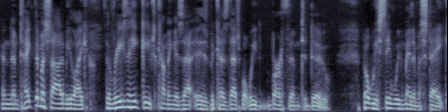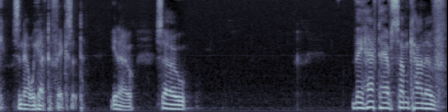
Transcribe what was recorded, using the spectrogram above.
and then take them aside and be like, the reason he keeps coming is that is because that's what we birthed them to do, but we see we've made a mistake, so now we have to fix it. You know, so they have to have some kind of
